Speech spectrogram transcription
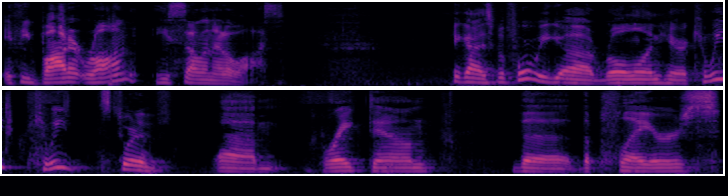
If he bought it wrong, he's selling at a loss. Hey guys, before we uh, roll on here, can we can we sort of um, break down the the players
